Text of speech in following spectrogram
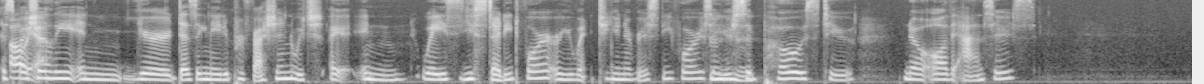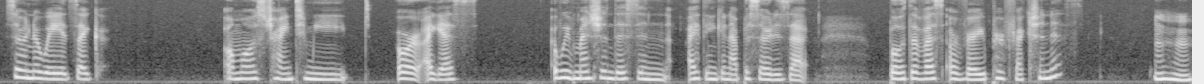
especially oh, yeah. in your designated profession, which in ways you studied for or you went to university for. So mm-hmm. you're supposed to know all the answers. So, in a way, it's like almost trying to meet, or I guess we've mentioned this in, I think, an episode is that both of us are very perfectionists. Mm-hmm.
